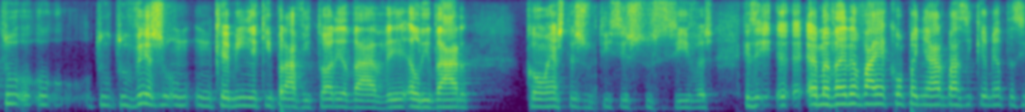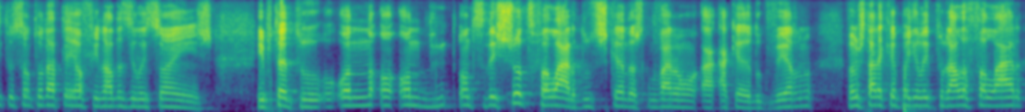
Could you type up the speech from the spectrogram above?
tu, tu, tu vês um, um, caminho aqui para a vitória da AD a lidar com estas notícias sucessivas. Quer dizer, a Madeira vai acompanhar basicamente a situação toda até ao final das eleições. E, portanto, onde, onde, onde se deixou de falar dos escândalos que levaram à, à queda do governo, vamos estar a campanha eleitoral a falar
